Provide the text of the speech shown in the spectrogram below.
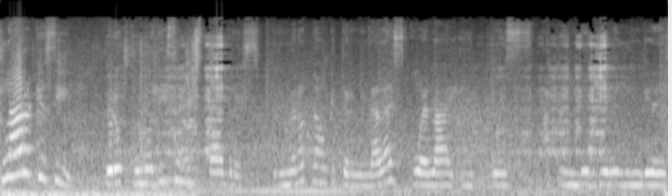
Claro que sí, pero como dicen mis padres, primero tengo que terminar la escuela y pues aprender bien el inglés.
